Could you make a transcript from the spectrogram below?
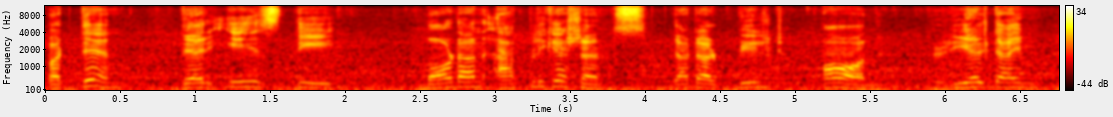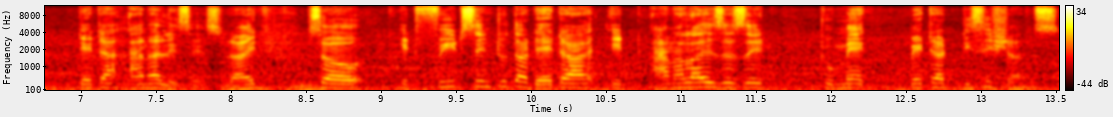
But then there is the modern applications that are built on real-time data analysis, right? Mm-hmm. So it feeds into the data, it analyzes it to make better decisions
